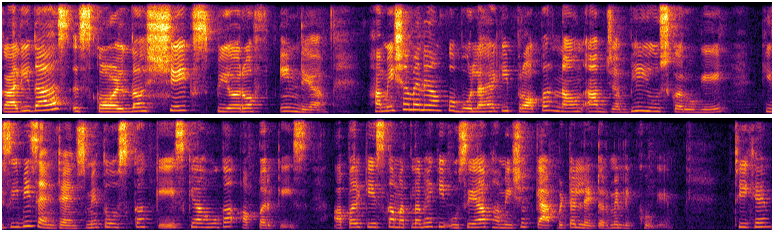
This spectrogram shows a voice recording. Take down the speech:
Kalidas is called the Shakespeare of India हमेशा मैंने आपको बोला है कि प्रॉपर नाउन आप जब भी यूज़ करोगे, किसी भी सेंटेंस में तो उसका केस क्या होगा? अपर केस अपर केस का मतलब है कि उसे आप हमेशा कैपिटल लेटर में लिखोगे। ठीक है?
